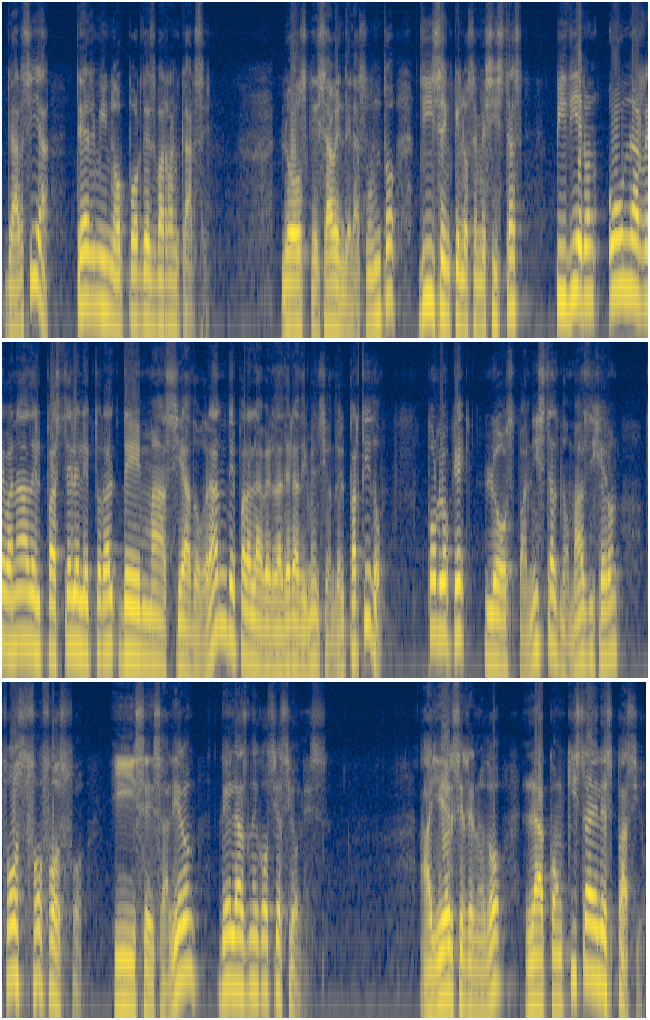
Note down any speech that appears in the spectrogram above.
García terminó por desbarrancarse. Los que saben del asunto dicen que los emesistas pidieron una rebanada del pastel electoral demasiado grande para la verdadera dimensión del partido, por lo que los panistas nomás dijeron fosfo, fosfo, y se salieron de las negociaciones. Ayer se reanudó la conquista del espacio.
